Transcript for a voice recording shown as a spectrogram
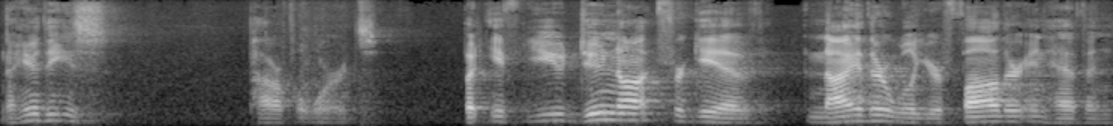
Now, hear these powerful words. But if you do not forgive, neither will your Father in heaven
